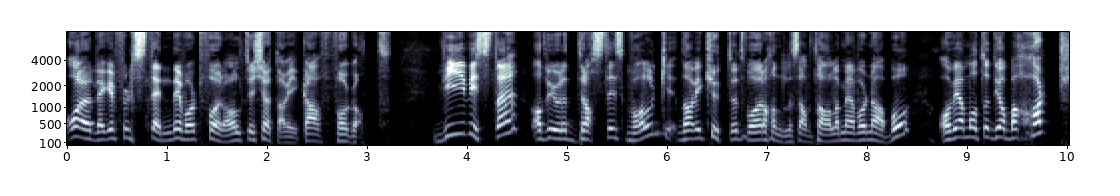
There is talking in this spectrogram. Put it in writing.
Og ødelegger fullstendig vårt forhold til Kjøtavika for godt. Vi visste at vi gjorde et drastisk valg da vi kuttet vår handelsavtale med vår nabo, og vi har måttet jobbe hardt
